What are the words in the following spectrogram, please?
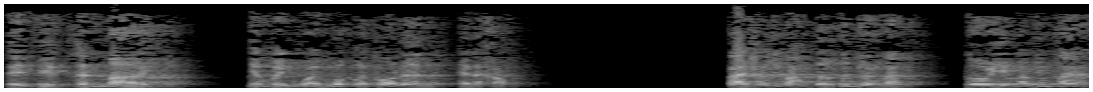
Thì việc thỉnh mời những vị ngoại quốc là có nên hay là không? Tại sao chúng ta không tự tin rằng là người việt nam chúng ta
